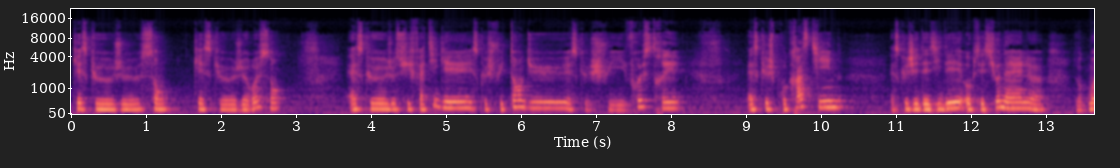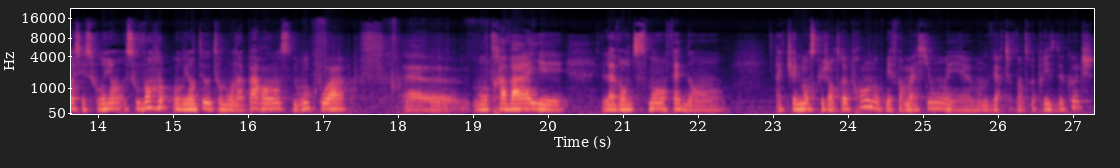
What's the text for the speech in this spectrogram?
Qu'est-ce que je sens? Qu'est-ce que je ressens? Est-ce que je suis fatiguée? Est-ce que je suis tendue? Est-ce que je suis frustrée? Est-ce que je procrastine? Est-ce que j'ai des idées obsessionnelles? Donc moi, c'est souvent orienté autour de mon apparence, mon poids, euh, mon travail et l'avancement en fait dans, actuellement ce que j'entreprends, donc mes formations et mon ouverture d'entreprise de coach.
